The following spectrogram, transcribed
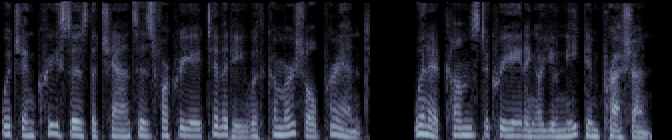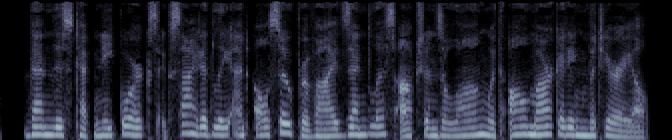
which increases the chances for creativity with commercial print. When it comes to creating a unique impression, then this technique works excitedly and also provides endless options along with all marketing material.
